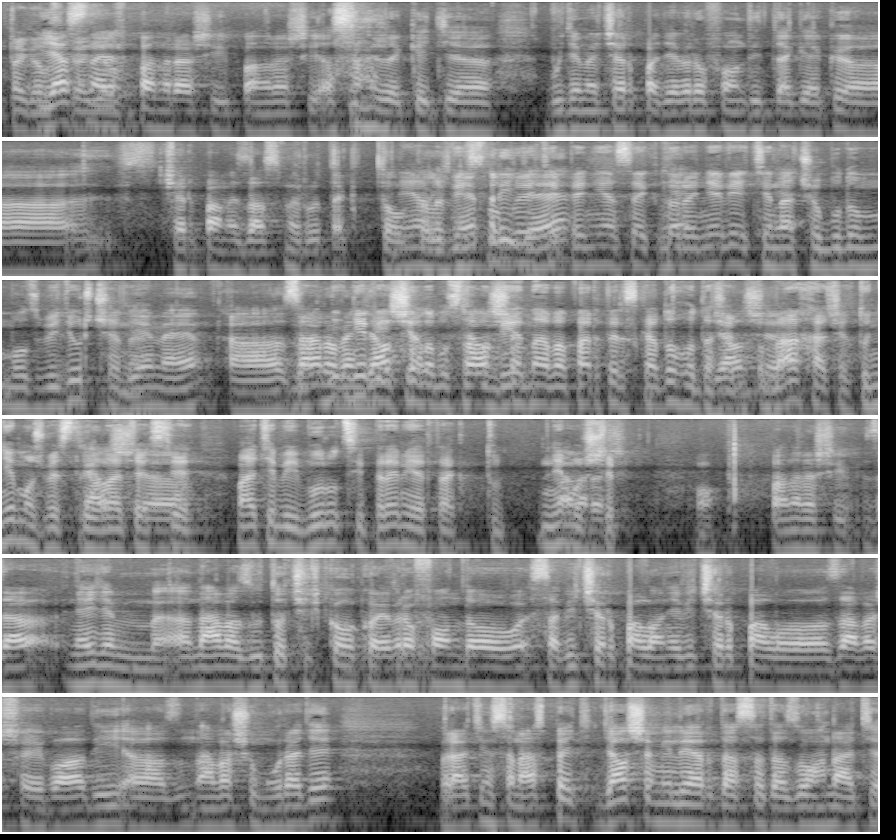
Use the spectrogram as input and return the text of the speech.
Tak, jasné, pán Raši, pán Raši, jasné, že keď budeme čerpať eurofondy tak, jak čerpáme za smeru, tak to nie, ale vy nepríde. peniaze, ktoré nie, neviete, na čo budú môcť byť určené. Vieme. A zároveň no, neviete, ďalšia, lebo sa vám vyjednáva partnerská dohoda. Ďalšia, Bacha, však tu nemôžeme strieľať, ak ste, máte byť budúci premiér, tak tu nemôžete... Pán Reši, za, nejdem na vás útočiť, koľko eurofondov sa vyčerpalo, nevyčerpalo za vašej vlády a na vašom úrade. Vrátim sa naspäť. Ďalšia miliarda sa dá zohnať e,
